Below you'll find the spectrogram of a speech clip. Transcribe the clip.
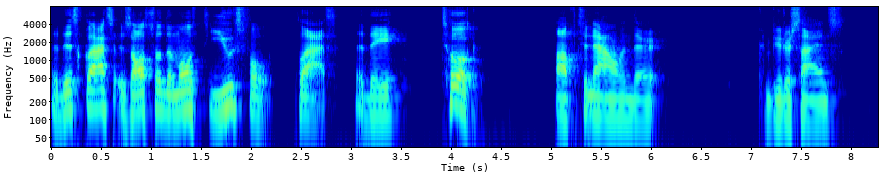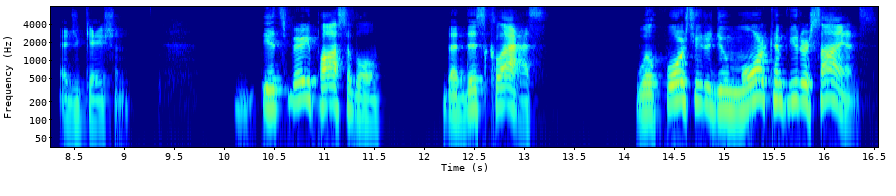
that this class is also the most useful class that they took up to now in their computer science education. It's very possible that this class will force you to do more computer science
